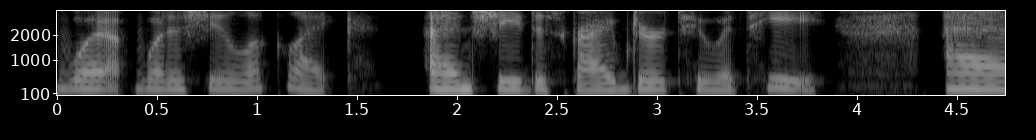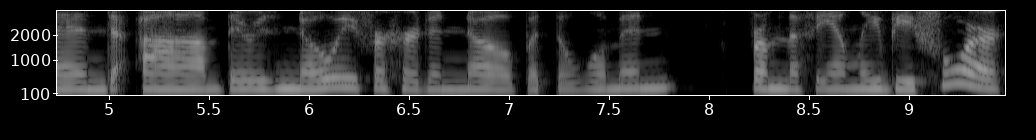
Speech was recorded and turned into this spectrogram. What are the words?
What what does she look like? And she described her to a T. And um, there was no way for her to know, but the woman from the family before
